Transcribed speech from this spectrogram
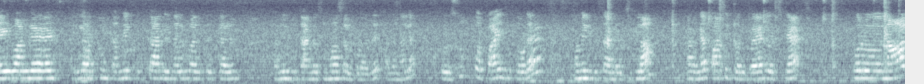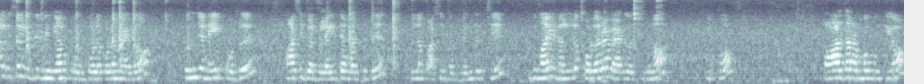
ஐ வாங்க. எல்லாருக்கும் தமிழ் புத்தாண்டு நல்வாழ்த்துக்கள். தமிழ் புத்தாண்டு சும்மா சொல்லக்கூடாது. அதனால் ஒரு சூப்பர் பாயசத்தோட தமிழ் புத்தாண்டு வச்சுக்கலாம். பாருங்க பாசிப்பருப்பு வேக வச்சுட்டேன். ஒரு நாலு விசில் விட்டுருந்தீங்களா போதும் கொல கொலன்னு ஆகிடும் கொஞ்சம் நெய் போட்டு பாசிப்பருப்பு லைட்டாக வறுத்துட்டு நல்லா பாசிப்பருப்பு வெந்துருச்சு. இது மாதிரி நல்லா கொலர வேக வச்சுக்கணும். இப்போது பால் தான் ரொம்ப முக்கியம்.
